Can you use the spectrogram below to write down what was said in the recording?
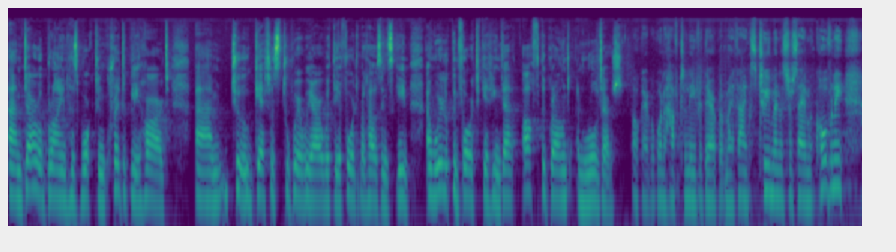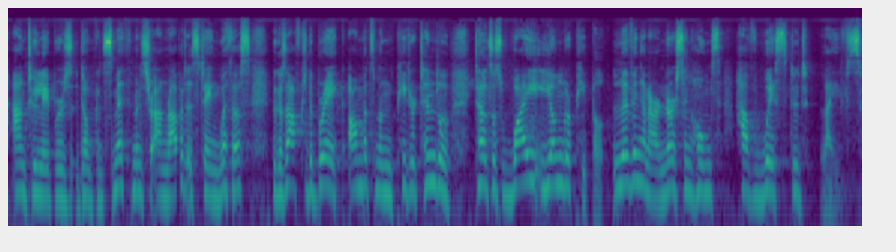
Um, Darragh O'Brien has worked incredibly hard um, to get us to where we are with the affordable housing scheme, and we're looking forward to getting that off the ground and rolled out. OK, we're going to have to leave it there, but my thanks to Minister Simon Coveney and to Labour's Duncan Smith. Minister Anne Rabbitte is staying with us because after the break, Ombudsman Peter Peter Tyndall tells us why younger people living in our nursing homes have wasted lives.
